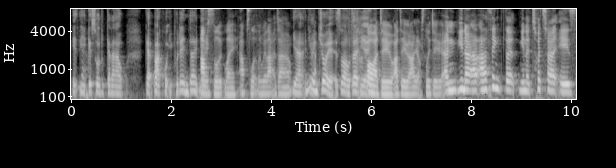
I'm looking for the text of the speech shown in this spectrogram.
It, You can sort of get out, get back what you put in, don't you? Absolutely, absolutely, without a doubt. Yeah, and you Yeah. enjoy it as well, don't you? Oh, I do. I do. I absolutely do. And, you know, I, I think that, you know, Twitter is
